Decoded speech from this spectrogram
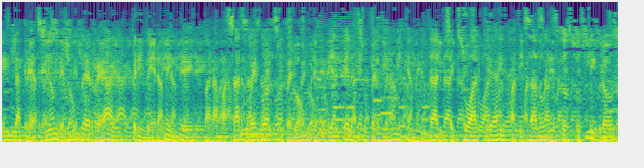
en la creación del hombre real, primeramente, para pasar luego al superhombre mediante la superdinámica mental y sexual que ha enfatizado en estos sus libros,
